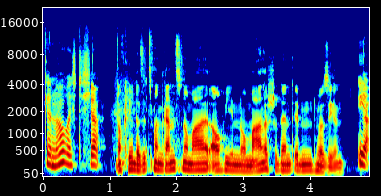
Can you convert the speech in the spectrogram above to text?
genau, richtig, ja. Okay, und da sitzt man ganz normal, auch wie ein normaler Student in Hörsälen? Ja,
